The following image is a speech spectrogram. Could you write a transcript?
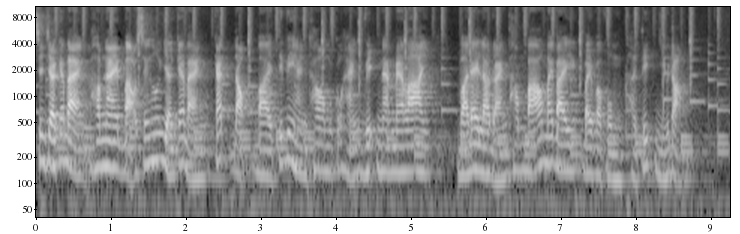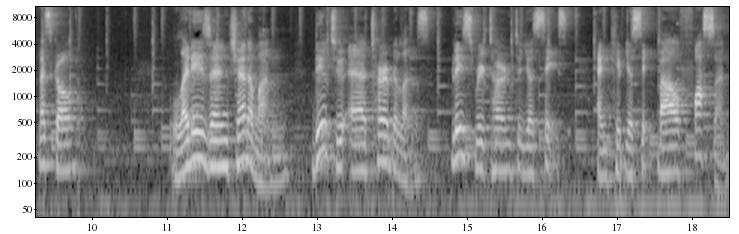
Xin chào các bạn, hôm nay Bảo sẽ hướng dẫn các bạn cách đọc bài tiếp viên hàng không của hãng Vietnam Airlines và đây là đoạn thông báo máy bay bay vào vùng thời tiết nhiễu động. Let's go! Ladies and gentlemen, Due to air turbulence, please return to your seats and keep your seatbelt fastened.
